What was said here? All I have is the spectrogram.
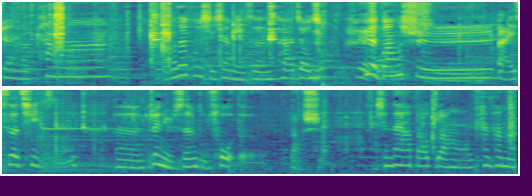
选了它，然后再复习一下名称，它叫做月光石，白色气质，嗯，对女生不错的宝石。先带它包装哦，看它们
